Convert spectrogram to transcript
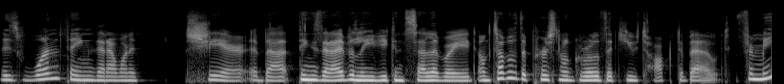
there's one thing that i want to share about things that I believe you can celebrate on top of the personal growth that you talked about. For me,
